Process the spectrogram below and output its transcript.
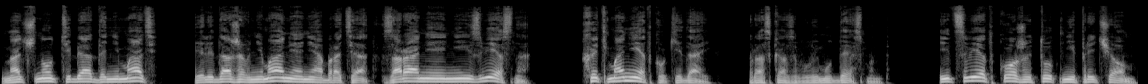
«Начнут тебя донимать или даже внимания не обратят, заранее неизвестно. Хоть монетку кидай», — рассказывал ему Десмонд. «И цвет кожи тут ни при чем».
